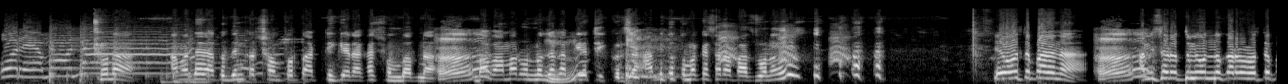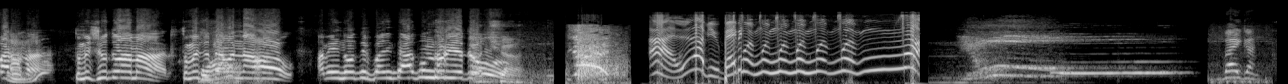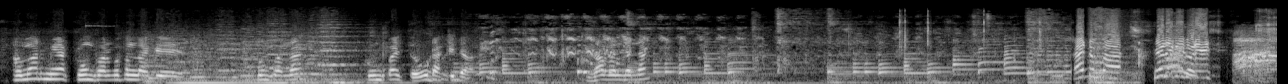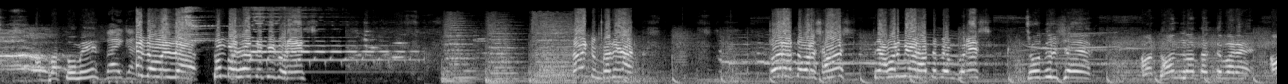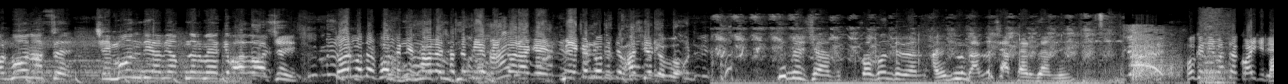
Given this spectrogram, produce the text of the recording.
মনা। শোনা আমাদের এতদিনকার সম্পর্ক আর টিকে রাখা সম্ভব না। বাবা আমার অন্য জায়গায় বিয়ে ঠিক করেছে। আমি তো তোমাকে ছাড়া বাঁচবো না। এ হতে পারে না। আমি ছাড়া তুমি অন্য কারোর হতে পারো না। তুমি শুধু আমার। তুমি যদি আমার না হও। আমি এই নদীর পানিতে আগুন ধরিয়ে দেবো। আমার মেয়ে টুম্পার মতন লাগে। টুম্পার না? টুম্পাই তো ও ডাকিটা জামানলে না। কি করিস? আব্বা তুমি? সাথে করিস? তুই আমার মেয়ের হাতে প্রেম করিস? চৌধুরী সাহেব আমার ধন না থাকতে পারে আমার মন আছে। সেই মন দিয়ে আমি আপনার মেয়েকে ভালোবাসি। তোর মতো সালের সাথে বিয়ে করার আগে মেয়েকে নদীতে ভাসিয়ে দেবো। চৌধুরী সাহেব কখন দেবেন? আমি কিন্তু ভালো সাঁতার জানি। ওকে নির্বাচন কয় কি রে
